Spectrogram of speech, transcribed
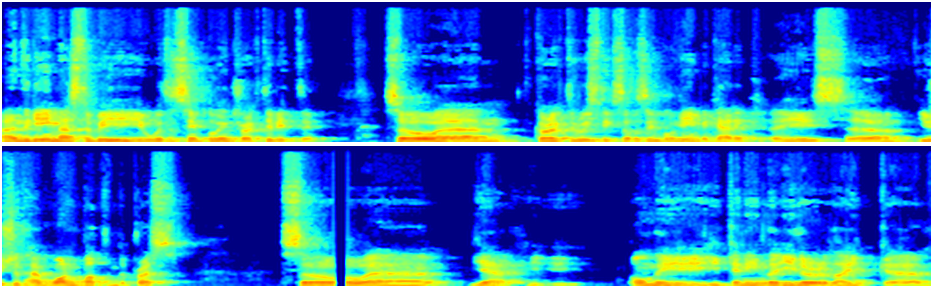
And the game has to be with a simple interactivity. So um, characteristics of a simple game mechanic is uh, you should have one button to press. So uh, yeah, he, only he can either like uh,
